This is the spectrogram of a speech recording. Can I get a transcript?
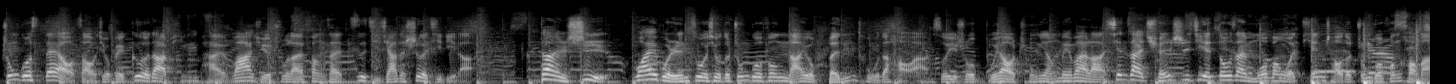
中国 style 早就被各大品牌挖掘出来，放在自己家的设计里了。但是外国人作秀的中国风哪有本土的好啊？所以说不要崇洋媚外了。现在全世界都在模仿我天朝的中国风，好吗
